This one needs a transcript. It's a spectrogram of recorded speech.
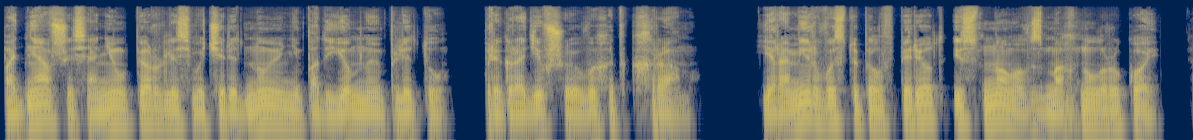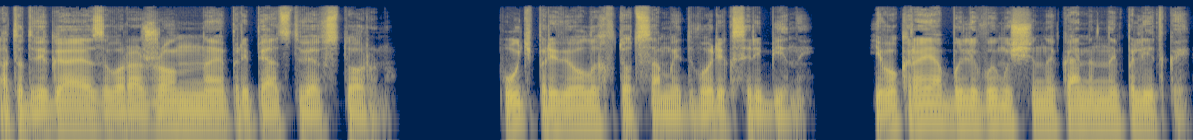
Поднявшись, они уперлись в очередную неподъемную плиту, преградившую выход к храму. Яромир выступил вперед и снова взмахнул рукой, отодвигая завороженное препятствие в сторону. Путь привел их в тот самый дворик с рябиной. Его края были вымощены каменной плиткой,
